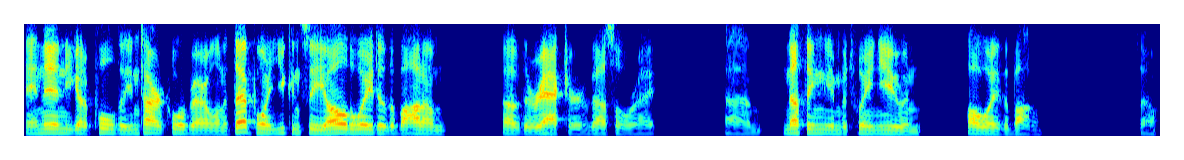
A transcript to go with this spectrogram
And then you gotta pull the entire core barrel. And at that point, you can see all the way to the bottom of the reactor vessel, right? Um, nothing in between you and all the way to the bottom. So.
